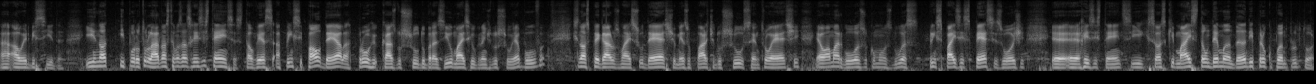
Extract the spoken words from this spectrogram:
ao herbicida. E, no, e por outro lado nós temos as resistências, talvez a principal dela, para o caso do sul do Brasil, mais Rio Grande do Sul é a buva, se nós pegarmos mais sudeste, mesmo parte do sul, centro-oeste, é o amargoso como as duas principais espécies hoje é, resistentes e são as que mais estão demandando e preocupando o produtor.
